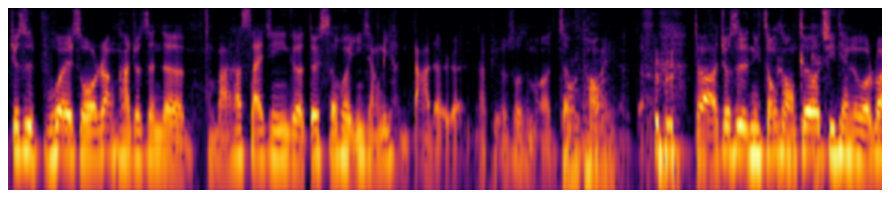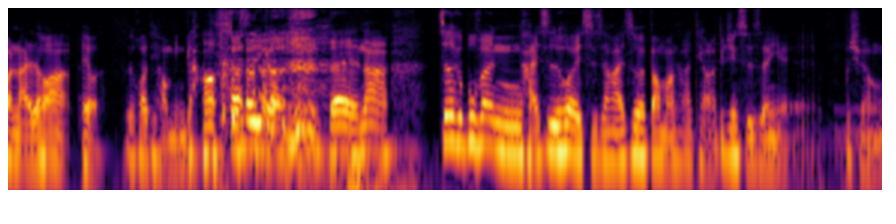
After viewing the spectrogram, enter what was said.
就是不会说让他就真的把他塞进一个对社会影响力很大的人啊，比如说什么总统的，对啊，就是你总统最后七天如果乱来的话，哎呦，这个话题好敏感啊，就是一个 对，那这个部分还是会死神还是会帮忙他调了，毕竟死神也不希望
